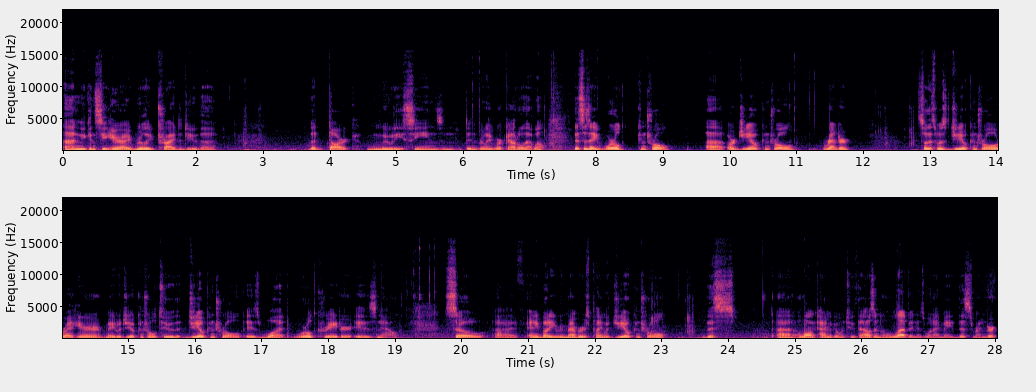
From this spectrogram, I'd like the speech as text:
And you can see here I really tried to do the the dark, moody scenes and didn't really work out all that well. This is a world control uh, or geo control render. So this was geo control right here, made with geo control 2. The geo control is what World Creator is now. So uh, if anybody remembers playing with geo control, this uh, a long time ago in 2011 is when I made this render.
